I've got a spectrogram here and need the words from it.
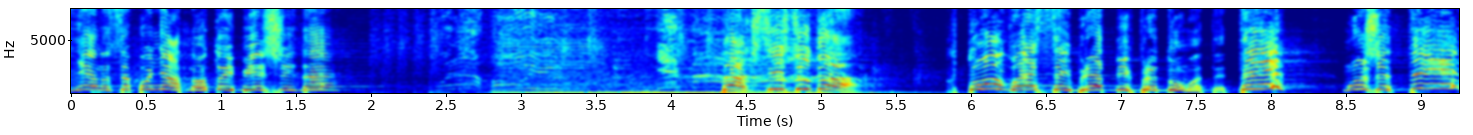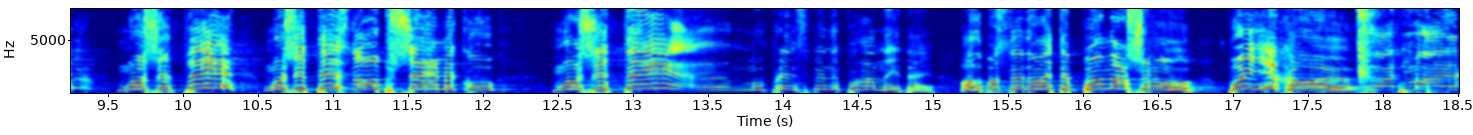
Ні, ну це понятно, а той більше йде. Так, всі сюди. Хто весь цей бред міг придумати? Ти? Може ти? Може ти? Може ти знову пшемику? Може ти? Е, Ну, в принципі, непогана ідея. Але після давайте по-нашому. Поїхали! cut my.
